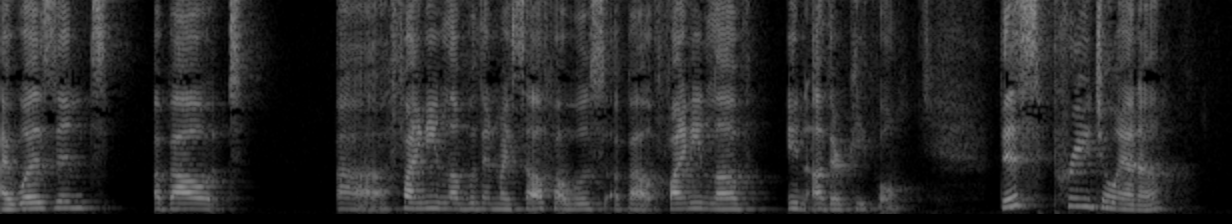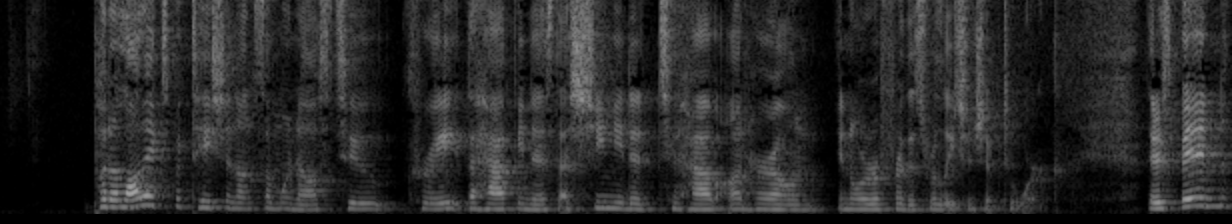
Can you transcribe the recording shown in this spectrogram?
I wasn't about uh, finding love within myself, I was about finding love in other people. This pre Joanna put a lot of expectation on someone else to create the happiness that she needed to have on her own in order for this relationship to work. There's been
